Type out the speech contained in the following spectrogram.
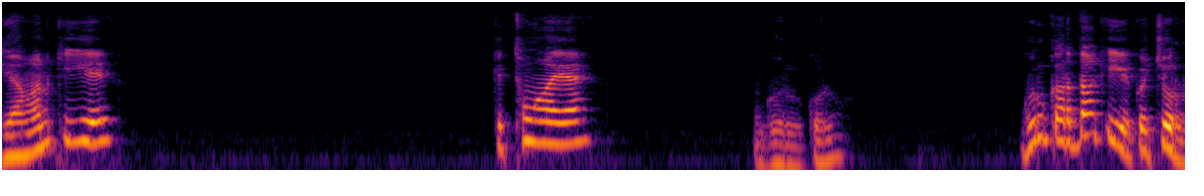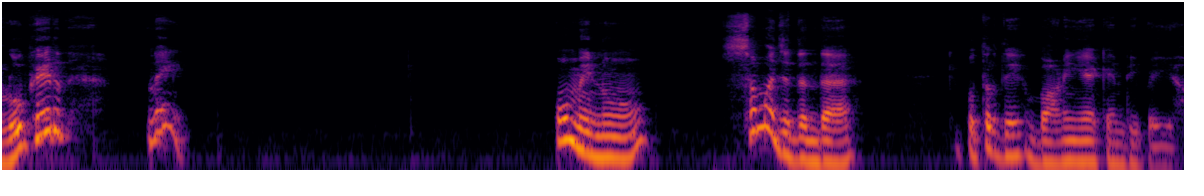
ਗਿਆਨ ਕੀ ਹੈ ਕਿੱਥੋਂ ਆਇਆ ਗੁਰੂ ਕੋਲੋਂ। ਗੁਰੂ ਕਰਦਾ ਕੀ ਹੈ ਕੋਈ ਝੁਰਲੂ ਫੇਰਦਾ ਨਹੀਂ। ਉਹ ਮੈਨੂੰ ਸਮਝ ਦਿੰਦਾ ਹੈ ਕਿ ਪੁੱਤਰ ਦੇਖ ਬਾਣੀ ਇਹ ਕਹਿੰਦੀ ਪਈ ਆ,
